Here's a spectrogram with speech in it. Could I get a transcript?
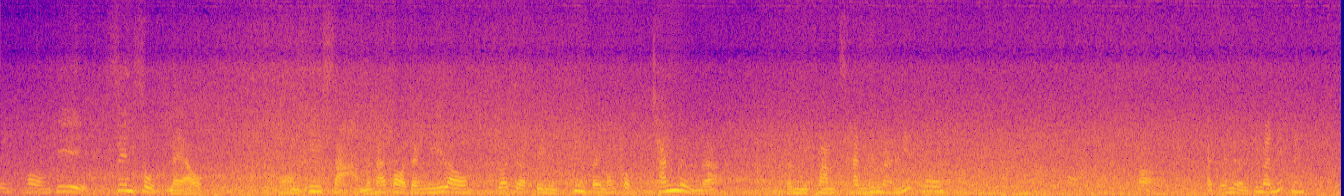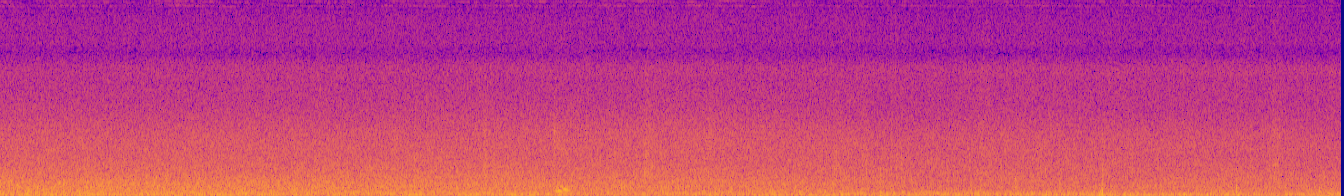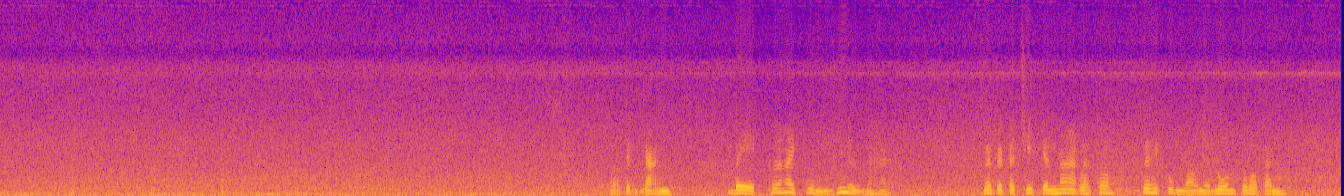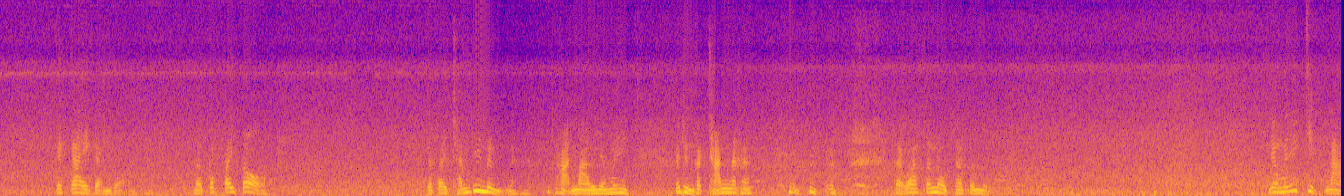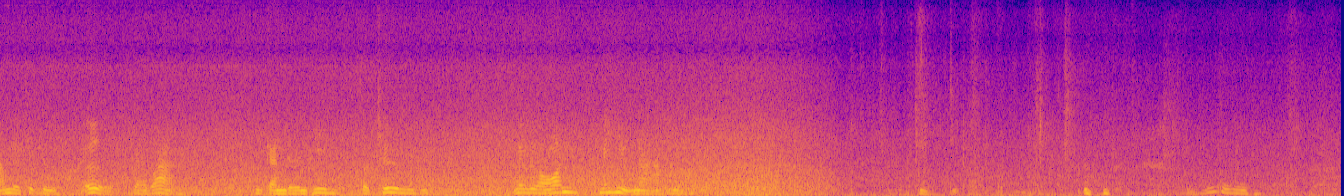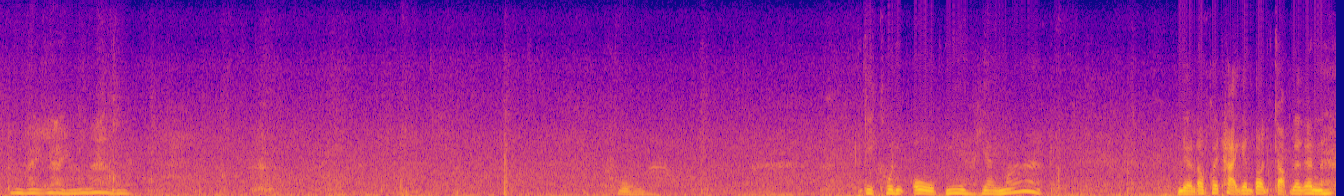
เป็นคลองที่สิ้นสุดแล้วคลองที่สามนะคะ ต่อจากนี้เราก็จะเป็นขึ้นไปน้ำตกชั้นหนึ่งแล้วจะมีความชันขึ้นมานิดนึงก็อาจจะเหนื่อยขึ้นมานิดนึง เราเป็นการเบรกเพื่อให้กลุ่มที่หนึ่งนะคะไม่ไปประชิดกันมากแล้วก็เพื่อให้กลุ่มเราเนี่ยรวมตัวกัน ใกล้ๆกันก่อน แล้วก็ไปต่อ จะไปชั้นที่หนึ่งนะคะที่ผ่านมาเรายังไม่ไม่ถึงสักชั้นนะคะ แต่ว่าสนุกค่ะสนุก ยังไม่ได้จิบน้ำเลยคิดดู เออแปลว่าเป็นการเดินที่สดชื่นนะคะไม่ร้อนไม่หิวน้ำ โอ้โหต้นไม้ใหญ่มากๆเลยโอ้โหกี่คนโอบเนี่ยใหญ่มาก เดี๋ยวเราค่อยถ่ายกันตอนกลับแล้วกันนะ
